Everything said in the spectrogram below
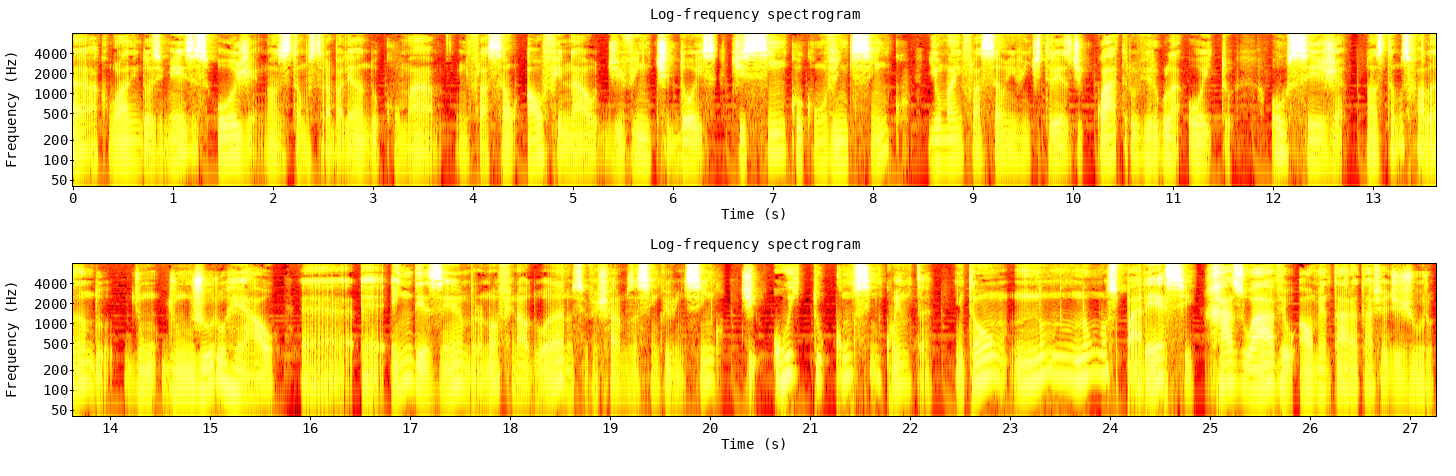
uh, acumulada em 12 meses. Hoje nós estamos trabalhando com uma inflação ao final de 22 de 5,25 e uma inflação em 23 de 4,8. Ou seja, nós estamos falando de um, de um juro real é, é, em dezembro, no final do ano, se fecharmos a 5,25, de 8,50. Então, não, não nos parece razoável aumentar a taxa de juro,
